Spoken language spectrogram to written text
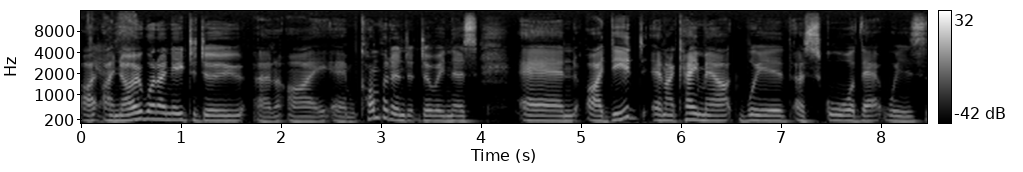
I, yes. I know what I need to do and I am competent at doing this and I did, and I came out with a score that was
